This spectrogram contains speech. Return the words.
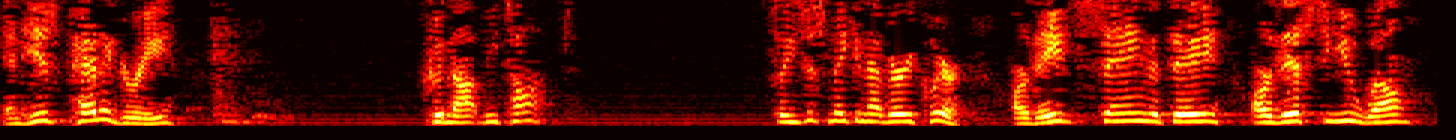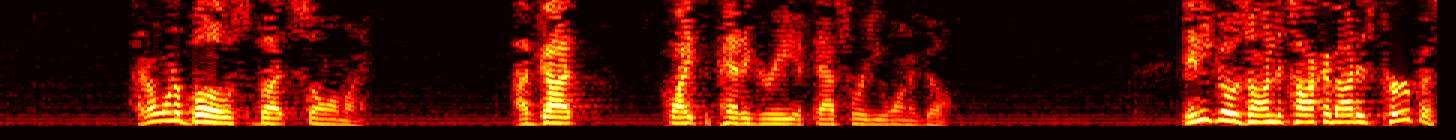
And his pedigree could not be topped. So he's just making that very clear. Are they saying that they are this to you? Well, I don't want to boast, but so am I. I've got quite the pedigree if that's where you want to go. Then he goes on to talk about his purpose.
